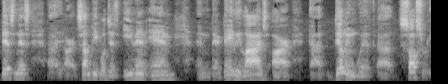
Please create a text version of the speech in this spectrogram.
business uh, or some people just even in in their daily lives are uh, dealing with uh, sorcery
